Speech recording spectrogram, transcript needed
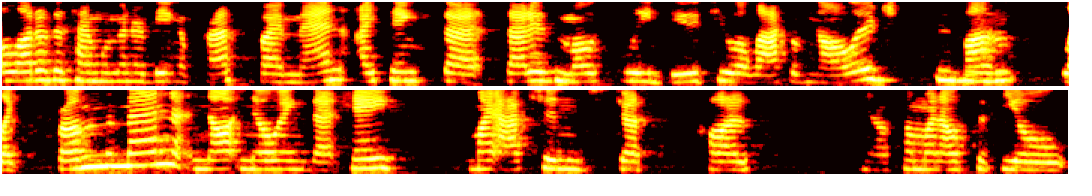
a lot of the time women are being oppressed by men i think that that is mostly due to a lack of knowledge Mm-hmm. um, like from the men, not knowing that hey, my actions just caused you know someone else to feel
